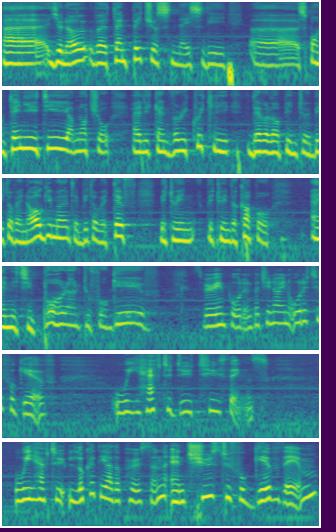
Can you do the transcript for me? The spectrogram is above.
uh, you know, the tempestuousness, the uh, spontaneity, I'm not sure, and it can very quickly develop into a bit of an argument, a bit of a tiff between, between the couple. And it's important to forgive. It's very important. But you know, in order to forgive, we have to do two things. We have to look at the other person and choose to forgive them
